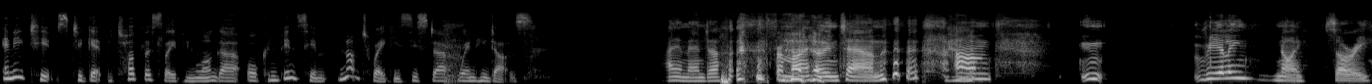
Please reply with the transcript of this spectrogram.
Any tips to get the toddler sleeping longer or convince him not to wake his sister when he does? Hi, Amanda, from my hometown. um, really? No, sorry.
